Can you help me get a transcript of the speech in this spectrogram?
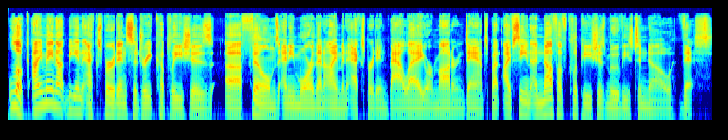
Look, I may not be an expert in Cedric Klapisch's uh, films any more than I'm an expert in ballet or modern dance, but I've seen enough of Klapisch's movies to know this.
